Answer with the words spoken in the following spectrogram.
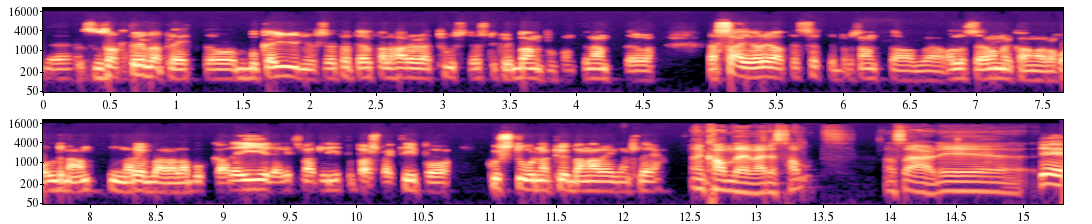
eh, som sagt, River Plate og Boca Juniors i dette tilfellet her er de to største klubbene på kontinentet. og De sier jo at det er 70% av alle søramerikanere holder med enten River eller Bucca. Det gir det liksom et lite perspektiv på hvor stor denne klubben er egentlig. Men kan det være sant? Altså er de Det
